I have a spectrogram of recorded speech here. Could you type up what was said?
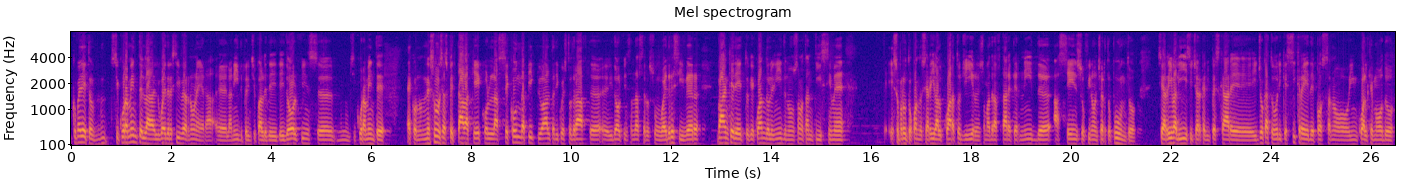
come detto, sicuramente la, il wide receiver non era eh, la need principale dei, dei Dolphins, eh, sicuramente ecco, nessuno si aspettava che con la seconda pick più alta di questo draft eh, i Dolphins andassero su un wide receiver. Va anche detto che quando le need non sono tantissime, e soprattutto quando si arriva al quarto giro, insomma, draftare per need ha senso fino a un certo punto. Si arriva lì, si cerca di pescare i giocatori che si crede possano in qualche modo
